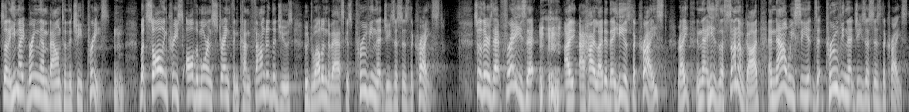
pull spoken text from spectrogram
so that he might bring them bound to the chief priests. but Saul increased all the more in strength and confounded the Jews who dwelt in Damascus, proving that Jesus is the Christ. So there's that phrase that I, I, highlighted that he is the Christ, right? And that he's the Son of God. And now we see it proving that Jesus is the Christ.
